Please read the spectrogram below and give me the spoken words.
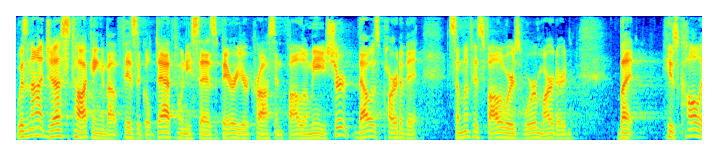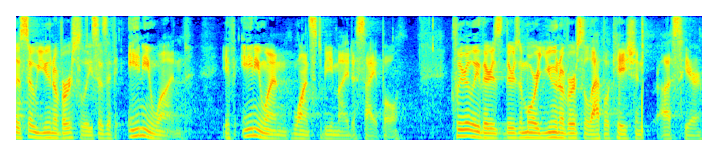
was not just talking about physical death when he says, Bear your cross and follow me. Sure, that was part of it. Some of his followers were martyred, but his call is so universal. He says, If anyone, if anyone wants to be my disciple, clearly there's, there's a more universal application for us here.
